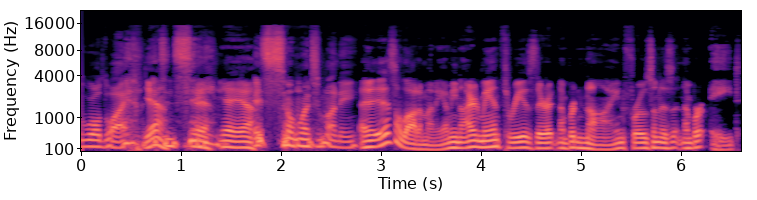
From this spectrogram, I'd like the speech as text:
worldwide. Yeah, It's insane. yeah, yeah, yeah. It's so much money. And it is a lot of money. I mean, Iron Man 3 is there at number 9. Frozen is at number 8.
